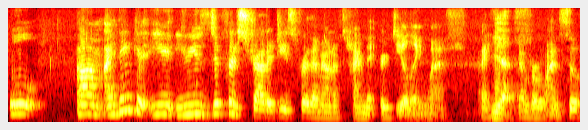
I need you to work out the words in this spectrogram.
Well, um, I think it, you you use different strategies for the amount of time that you're dealing with. I think yes. number one. So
